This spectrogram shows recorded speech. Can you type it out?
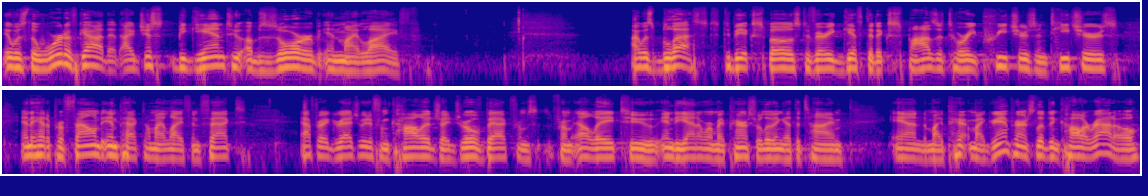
it was the Word of God that I just began to absorb in my life. I was blessed to be exposed to very gifted expository preachers and teachers, and they had a profound impact on my life. In fact, after I graduated from college, I drove back from, from LA to Indiana, where my parents were living at the time and my, par- my grandparents lived in Colorado,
